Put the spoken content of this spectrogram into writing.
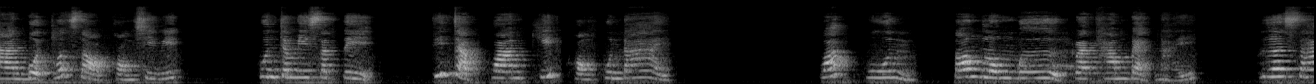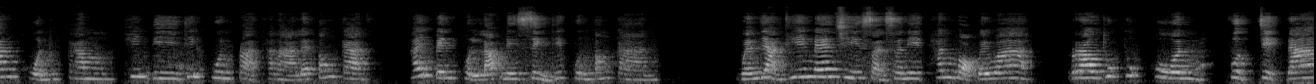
ารณ์ บททดสอบของชีวิต คุณจะมีสติที่จับความคิดของคุณได้ ว่าคุณ ต้องลงมือกระทำแบบไหน เพื่อสร้างผลกรรมที่ดีที่คุณปรารถนาและต้องการ ให้เป็นผลลัพธ์ในสิ่งที่คุณต้องการ เหมือนอย่างที่แม่ชีสันสนิทท่านบอกไว้ว่า เราทุกๆคนฝึกจิตได้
